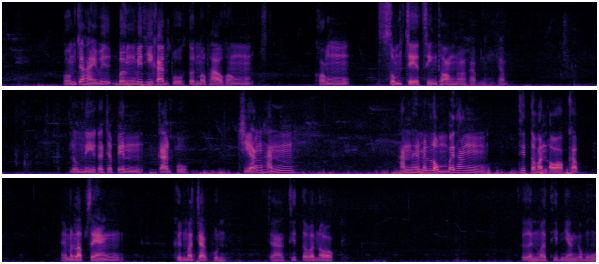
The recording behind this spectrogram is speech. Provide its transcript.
ำผมจะให้เบิงวิธีการปลูกต้นมะพร้าวของของสมเจตสิงห์ทองเนาะครับนี่ครับ หลุมนี้ก็จะเป็นการปลูกเฉียงหัน หันให้มันหล่มไปทางทิศตะวันออกครับ ให้มันรับแสงขึ้นมาจากพุ่นจากทิศตะวันออก เกินว่าทิศยังกับหู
